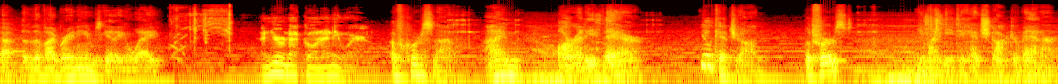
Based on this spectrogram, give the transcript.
Uh, the vibranium's getting away. And you're not going anywhere. Of course not. I'm already there. You'll catch on. But first, you might need to catch Dr. Banner.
